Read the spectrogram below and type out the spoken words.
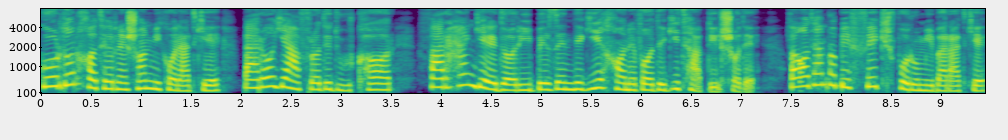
گردون خاطر نشان می کند که برای افراد دورکار فرهنگ اداری به زندگی خانوادگی تبدیل شده و آدم را به فکر فرو می‌برد که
